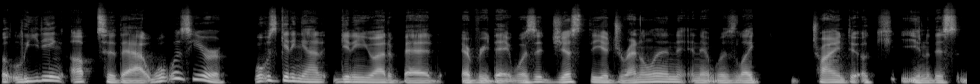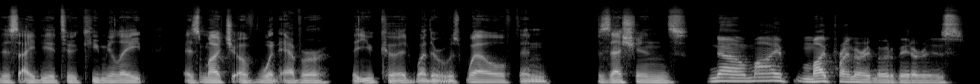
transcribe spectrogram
But leading up to that, what was your what was getting out getting you out of bed every day? Was it just the adrenaline and it was like trying to you know this this idea to accumulate as much of whatever that you could, whether it was wealth and possessions? No, my my primary motivator is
